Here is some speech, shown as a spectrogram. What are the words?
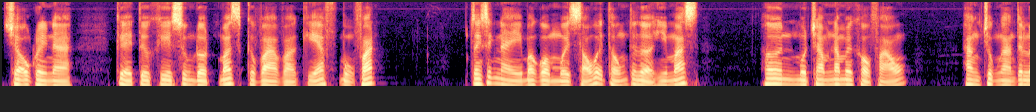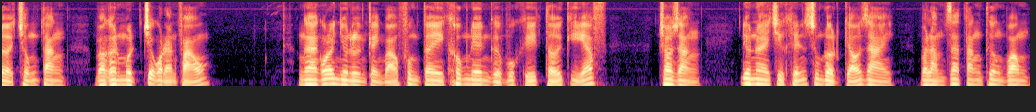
cho Ukraine kể từ khi xung đột Moscow và Kiev bùng phát. Danh sách này bao gồm 16 hệ thống tên lửa HIMARS, hơn 150 khẩu pháo, hàng chục ngàn tên lửa chống tăng và gần 1 triệu quả đạn pháo. Nga cũng đã nhiều lần cảnh báo phương Tây không nên gửi vũ khí tới Kiev, cho rằng điều này chỉ khiến xung đột kéo dài và làm gia tăng thương vong,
